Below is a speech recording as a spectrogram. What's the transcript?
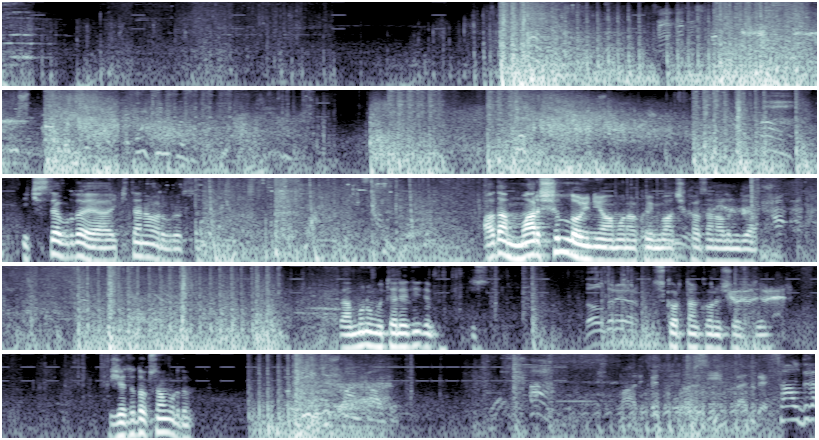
İkisi de burada ya. İki tane var burası. Adam Marshall'la oynuyor amına koyayım maçı kazanalım diye. Ben bunu mutelediydim. Dolduruyorum. Discord'dan konuşuyoruz diye. Jet'e 90 vurdu. Bir düşman kaldı. Marifet ben de. Saldıran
